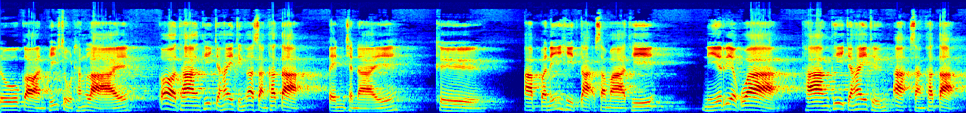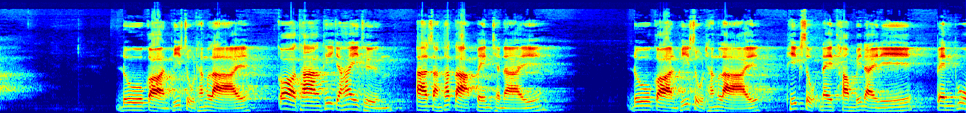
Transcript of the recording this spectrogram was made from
ดูก่อนภิกษุทั้งหลาย ก็ทางที่จะให้ถึงอสังคตะเป็นไฉนคือ อัปปนิหิตะสมาธิ นี้เรียกว่า ทางที่จะให้ถึงอสังคตะ ดูก่อนภิกษุทั้งหลาย ก็ทางที่จะให้ถึงอาสังคตะเป็นไนดูก่อนภิกษุทั้งหลาย ภิกษุในธรรมวินัยนี้ เป็นผู้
